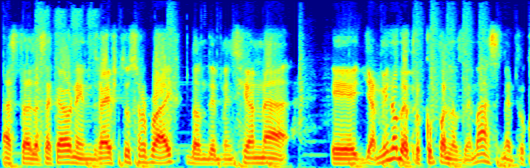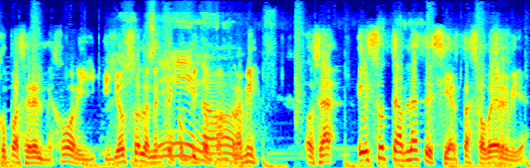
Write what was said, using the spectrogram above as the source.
hasta la sacaron en Drive to Survive, donde menciona eh, y a mí no me preocupan los demás, me preocupa ser el mejor y, yo solamente compito contra mí. O sea, eso te habla de cierta soberbia,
